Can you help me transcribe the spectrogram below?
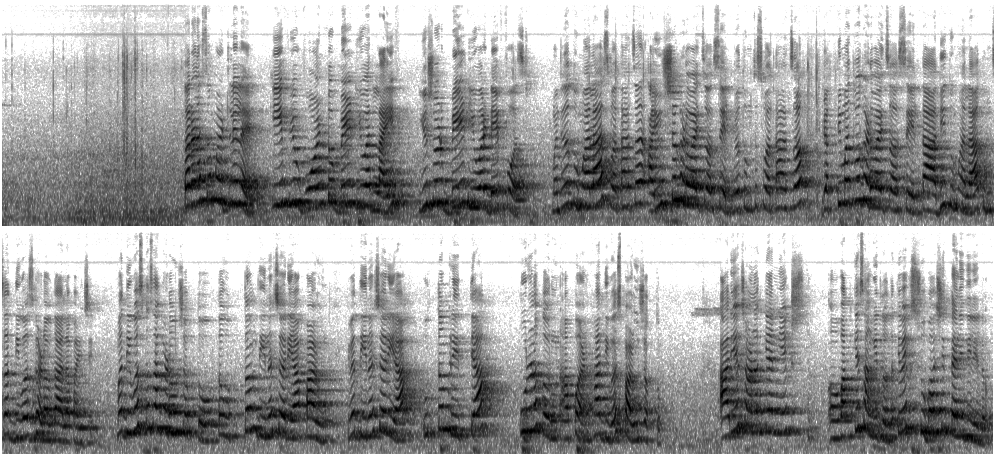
कारण असं म्हटलेलं आहे की if you want to build your life you should build your day first म्हणजे जर तुम्हाला स्वतःचं आयुष्य घडवायचं असेल किंवा तुमचं स्वतःचं व्यक्तिमत्व घडवायचं असेल तर आधी तुम्हाला तुमचा दिवस घडवता आला पाहिजे. मग दिवस कसा घडवू शकतो? तर उत्तम दिनचर्या पाळून किंवा दिनचर्या उत्तमरित्या पूर्ण करून आपण हा दिवस पाळू शकतो. आर्य चाणक्यांनी एक वाक्य सांगितलं होतं किंवा एक सुभाषित त्यांनी दिलेलं.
